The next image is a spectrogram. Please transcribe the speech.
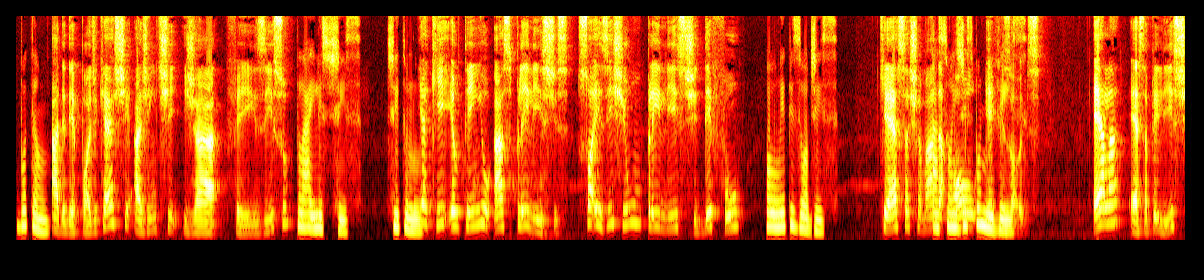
Botão. ADD Podcast, a gente já fez isso. Playlists. Título. E aqui eu tenho as playlists. Só existe um playlist default, Ou episódios. que é essa chamada Ações All disponíveis. Episodes. Ela, essa playlist,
